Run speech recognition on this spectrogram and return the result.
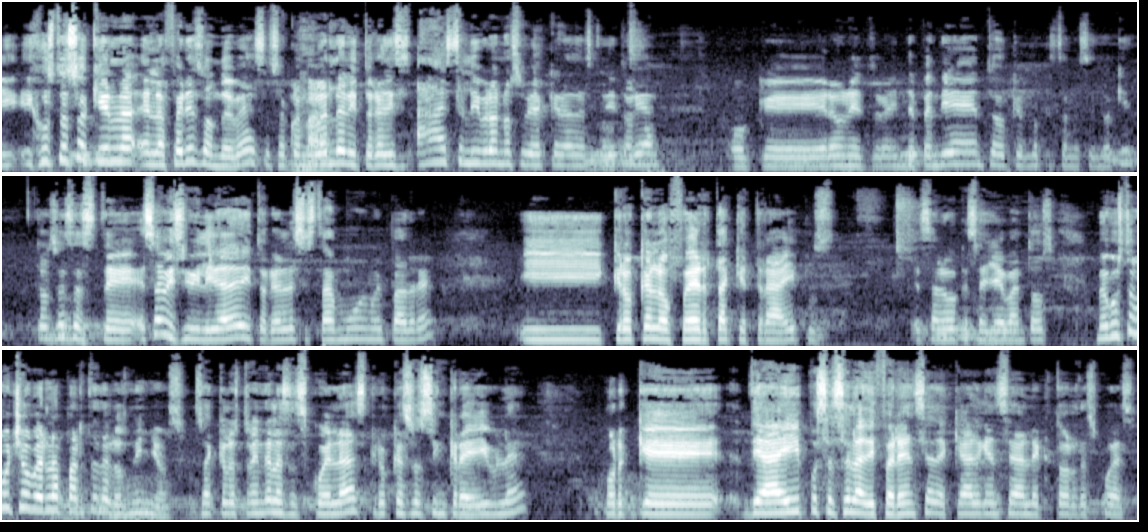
Y, y justo eso aquí en la, en la feria es donde ves, o sea, cuando Ajá. ves la editorial dices, ah, este libro no sabía que era de esta editorial, o que era una editorial independiente, o qué es lo que están haciendo aquí. Entonces, este, esa visibilidad de editoriales está muy, muy padre, y creo que la oferta que trae, pues, es algo que se lleva. Entonces, me gusta mucho ver la parte de los niños, o sea, que los traen de las escuelas, creo que eso es increíble, porque de ahí, pues, hace la diferencia de que alguien sea lector después.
